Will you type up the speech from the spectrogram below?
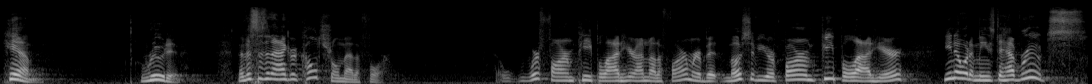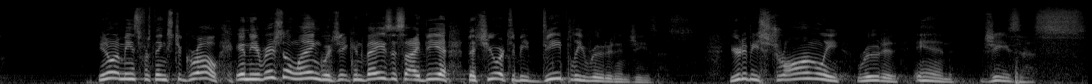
him. Rooted. Now, this is an agricultural metaphor. We're farm people out here. I'm not a farmer, but most of you are farm people out here. You know what it means to have roots. You know what it means for things to grow. In the original language, it conveys this idea that you are to be deeply rooted in Jesus. You're to be strongly rooted in Jesus.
